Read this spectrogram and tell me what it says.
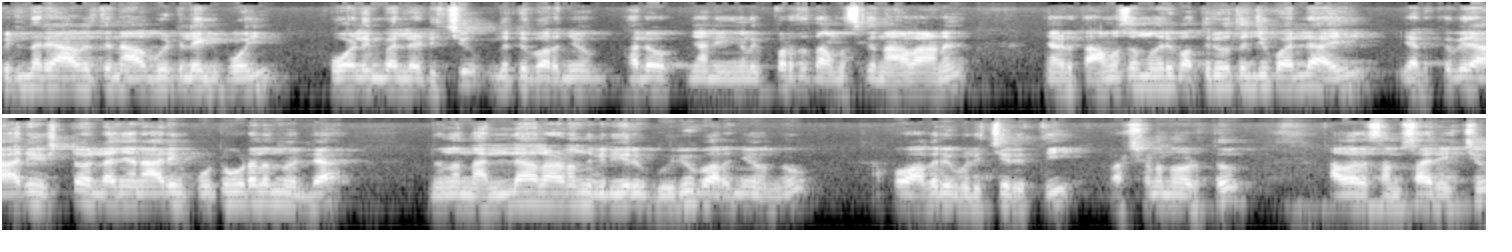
പിന്നെ രാവിലെ തന്നെ ആ വീട്ടിലേക്ക് പോയി കോളിംഗ് ബെല്ലടിച്ചു. എന്നിട്ട് പറഞ്ഞു ഹലോ ഞാൻ നിങ്ങൾ ഇപ്പുറത്ത് താമസിക്കുന്ന ആളാണ്. ഞാൻ താമസം താമസം ഒരു പത്തിരുപത്തഞ്ച് കൊല്ലമായി എനിക്ക് ഇവർ ആരും ഇഷ്ടമല്ല ഞാൻ ആരും കൂട്ടുകൂടലൊന്നുമില്ല. നിങ്ങൾ നല്ല ആളാണെന്ന് വലിയൊരു ഗുരു പറഞ്ഞു വന്നു അപ്പോൾ അവർ വിളിച്ചിരുത്തി ഭക്ഷണം കൊടുത്തു അവർ സംസാരിച്ചു.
